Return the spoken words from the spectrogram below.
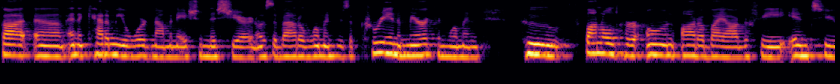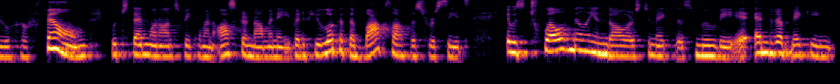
got um, an Academy Award nomination this year, and it was about a woman who's a Korean American woman who funneled her own autobiography into her film, which then went on to become an Oscar nominee. But if you look at the box office receipts, it was $12 million to make this movie. It ended up making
